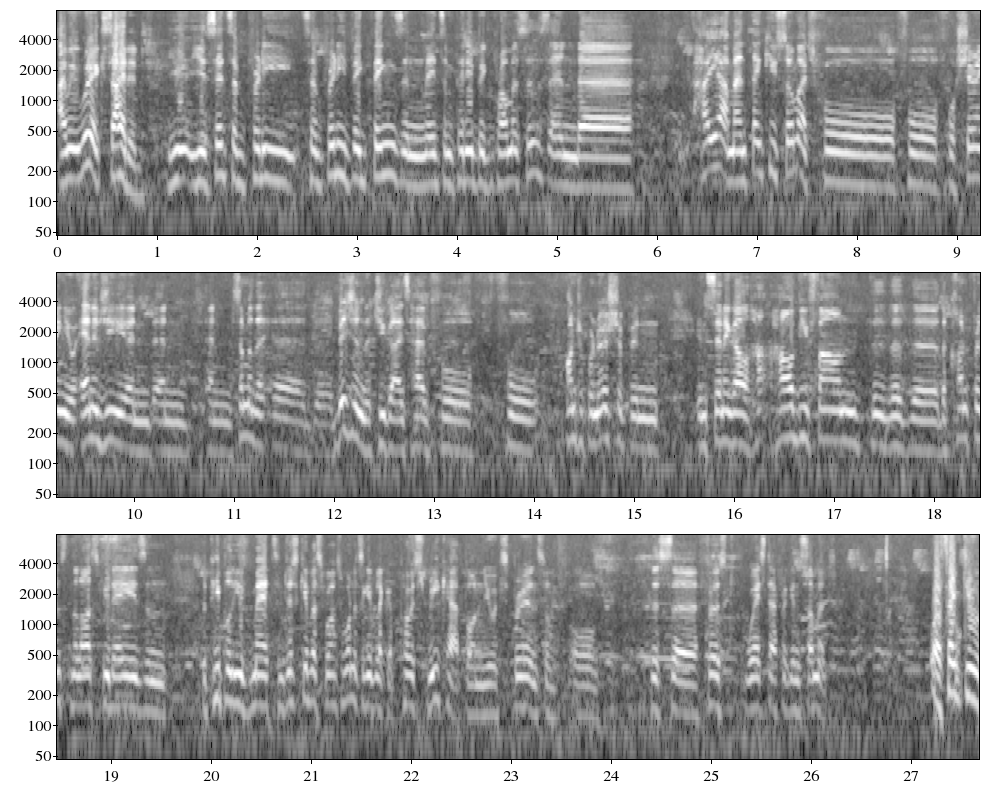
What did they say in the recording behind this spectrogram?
I mean, we're excited. You, you said some pretty some pretty big things and made some pretty big promises, and yeah, man, thank you so much for for, for sharing your energy and, and, and some of the, uh, the vision that you guys have for for entrepreneurship in in Senegal. How, how have you found the, the, the, the, conference in the last few days and the people you've met? And just give us, I wanted to give like a post recap on your experience of, of this uh, first West African summit. Well, thank you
